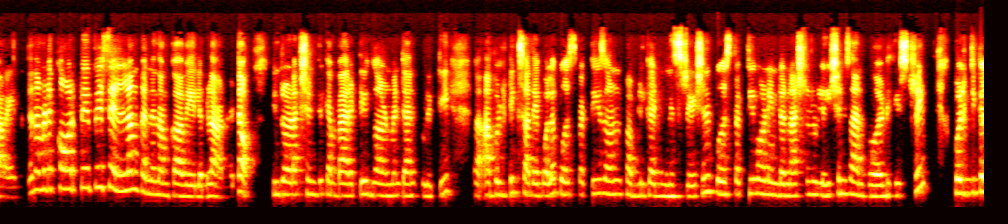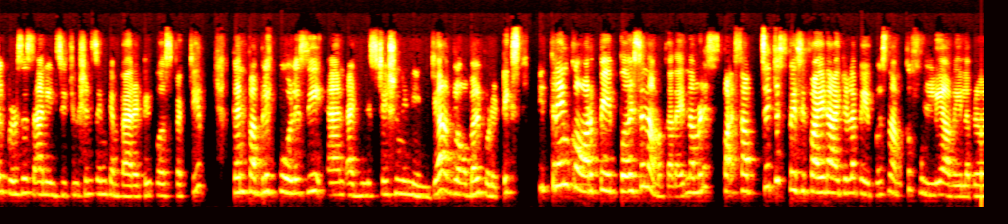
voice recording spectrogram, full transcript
പറയുന്നത്. നമ്മുടെ കോർ പേപ്പേഴ്സ് എല്ലാം തന്നെ നമുക്ക് അവൈലബിൾ ആണ് കേട്ടോ introduction to comparative government and polity politics അതേപോലെ perspectives on public administration perspective on international relations and world history political process and institutions in comparative perspective then public policy and administration in India global politics ഇത്രയും കോർ പേപ്പേഴ്സ് നമുക്ക് അതായത് നമ്മുടെ സബ്ജക്ട് സ്പെസിഫൈഡ് ആയിട്ടുള്ള പേപ്പേഴ്സ് നമുക്ക് ഫുള്ളി അവൈലബിൾ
